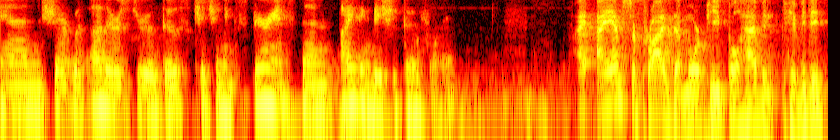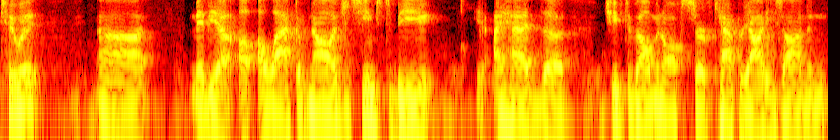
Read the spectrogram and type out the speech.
and share it with others through a ghost kitchen experience, then I think they should go for it. I, I am surprised that more people haven't pivoted to it. Uh, maybe a, a, lack of knowledge. It seems to be. I had the chief development officer of Capriotti's on, and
